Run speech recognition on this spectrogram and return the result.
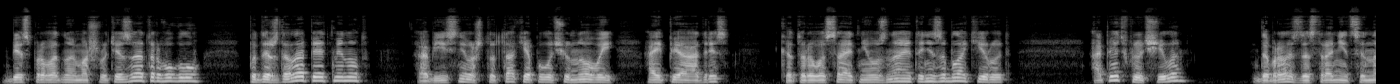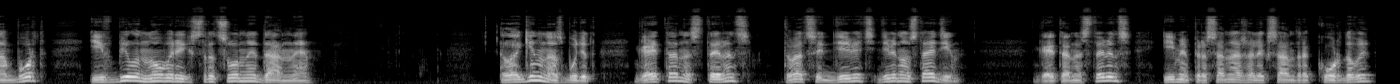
беспроводной маршрутизатор в углу, подождала пять минут, объяснила, что так я получу новый IP-адрес, которого сайт не узнает и не заблокирует. Опять включила добралась до страницы на борт и вбила новые регистрационные данные. Логин у нас будет Гайтана Стевенс 2991. Гайтана Стевенс — имя персонажа Александра Кордовы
